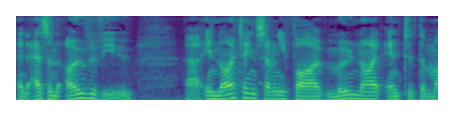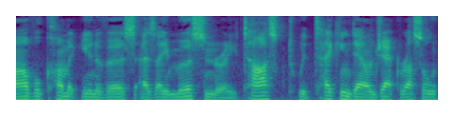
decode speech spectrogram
And as an overview, uh, in 1975, Moon Knight entered the Marvel comic universe as a mercenary tasked with taking down Jack Russell,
